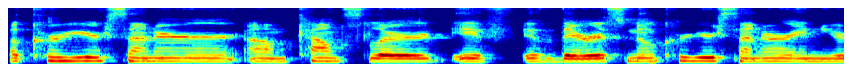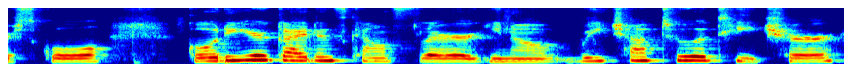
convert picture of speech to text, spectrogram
a career center um, counselor. If if there is no career center in your school go to your guidance counselor you know reach out to a teacher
